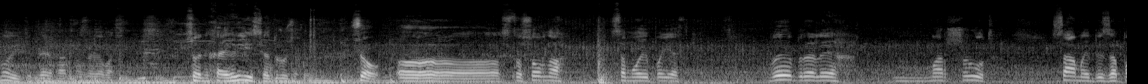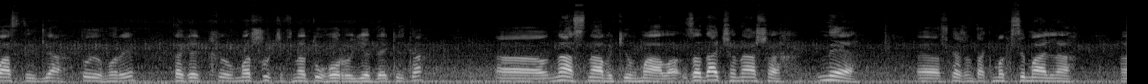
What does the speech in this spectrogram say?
Ну і тепер гарно завелася. Все, нехай гріється, друзі. Все, е- стосовно самої поїздки. Вибрали маршрут самий безпечний для тої гори, так як маршрутів на ту гору є декілька. Е, нас навиків мало. Задача наша не, е, скажімо так, максимально е,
